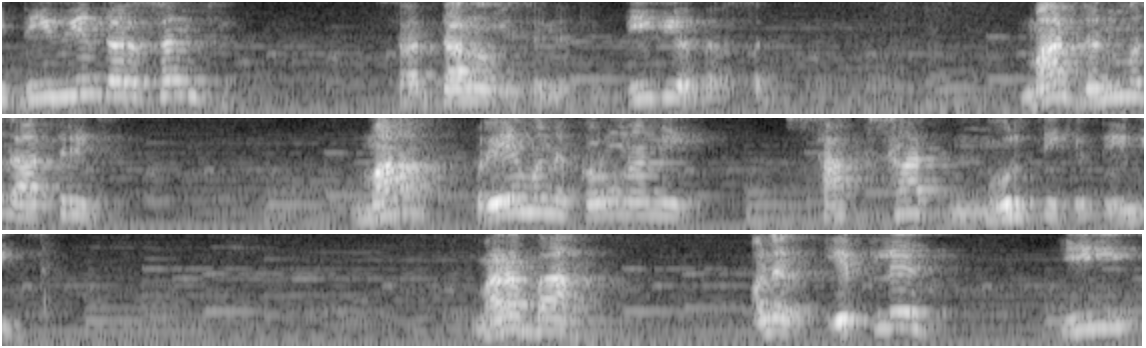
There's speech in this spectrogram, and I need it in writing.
એ દિવ્ય દર્શન છે. શ્રદ્ધાનો વિષય નથી, દિવ્ય દર્શન છે. માં જન્મદાત્રી છે. માં પ્રેમ અને કરુણાની સાક્ષાત મૂર્તિ કે દેવી છે. મારા બા, અને એટલે ઈ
